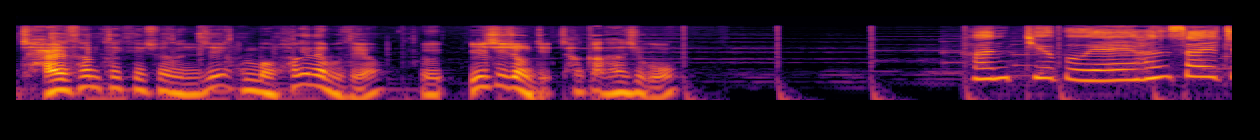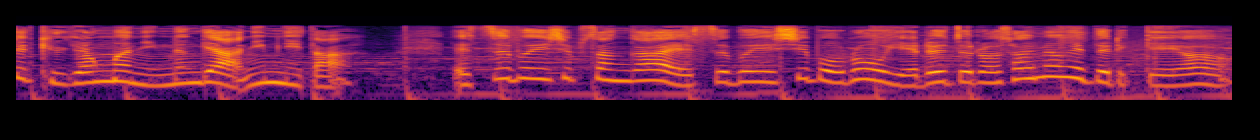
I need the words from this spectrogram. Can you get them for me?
잘 선택하셨는지 한번 확인해 보세요. 일시정지 잠깐 하시고 한 튜브에 한 사이즈 규격만 있는 게 아닙니다. SV13과 SV15로 예를 들어 설명해 드릴게요.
